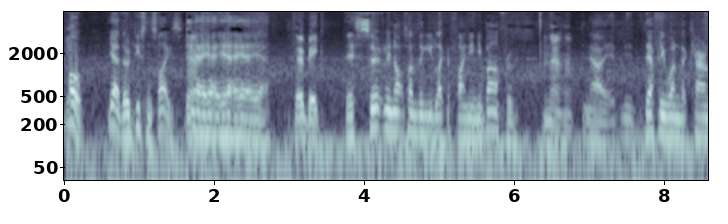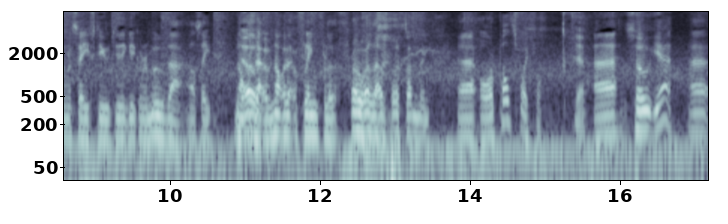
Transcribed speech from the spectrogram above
yeah, oh yeah, they're a decent size. Yeah. Yeah, yeah, yeah, yeah, yeah. they're big. They're certainly not something you'd like to find in your bathroom. No, no. No, it, it- definitely one that Karen would say, Stu, do you think you can remove that? I'll say, not, No. without, not without a flamethrower thrower love or something, uh, or a pulse rifle. Yeah. Uh, so, yeah, uh,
